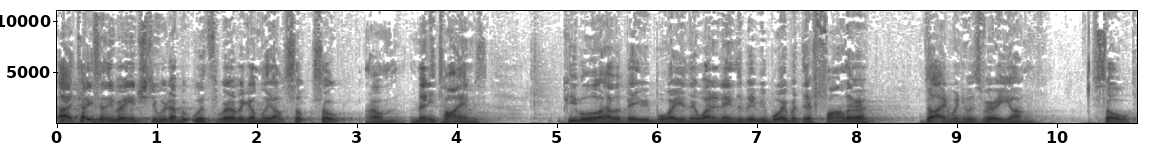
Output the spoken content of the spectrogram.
I tell you something very interesting with, with Rabbi Gamliel. So, so um, many times people have a baby boy and they want to name the baby boy, but their father died when he was very young. So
